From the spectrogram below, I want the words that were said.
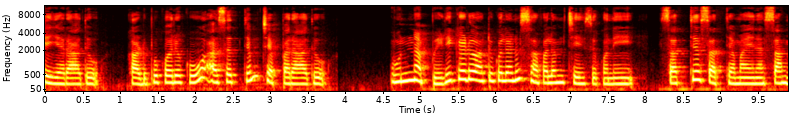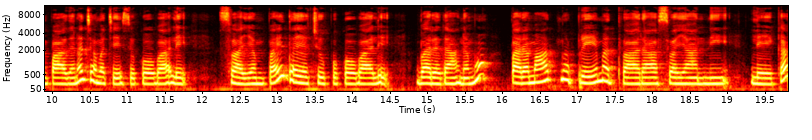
చెయ్యరాదు. కడుపు కొరకు అసత్యం చెప్పరాదు. ఉన్న పిడికెడు అటుకులను సఫలం చేసుకొని సత్యసత్యమైన సంపాదన జమ చేసుకోవాలి. స్వయంపై దయ చూపుకోవాలి. వరదానము పరమాత్మ ప్రేమ ద్వారా స్వయాన్ని లేక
